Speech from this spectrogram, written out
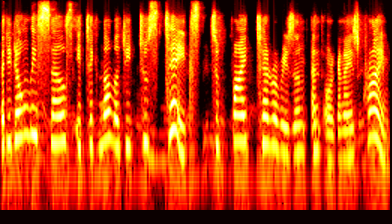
that it only sells its technology to states to fight terrorism and organized crime.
